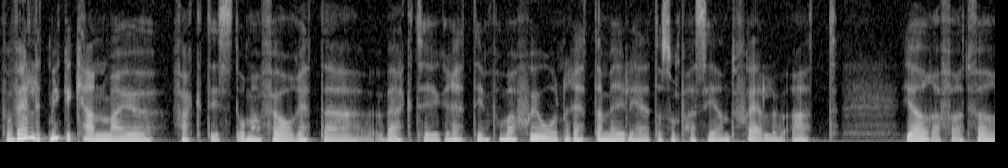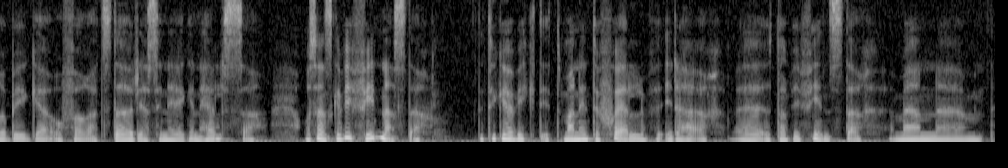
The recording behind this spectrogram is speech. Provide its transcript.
För väldigt mycket kan man ju faktiskt om man får rätta verktyg, rätt information, rätta möjligheter som patient själv att göra för att förebygga och för att stödja sin egen hälsa. Och sen ska vi finnas där. Det tycker jag är viktigt. Man är inte själv i det här eh, utan vi finns där. Men eh,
